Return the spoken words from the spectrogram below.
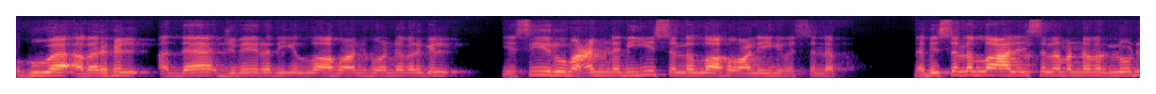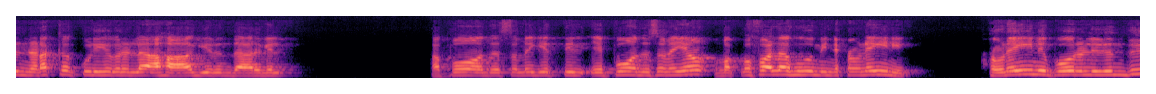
ஹுவ அவர்கள் அந்த ஜுபை ரதியுல்லாஹு அன்ஹு அன்னவர்கள் யசீரு மஅன் நபியி ஸல்லல்லாஹு அலைஹி வஸல்லம் நபி ஸல்லல்லாஹு அலைஹி அன்னவர்களோடு நடக்கக்கூடியவர்களாக ஆகியிருந்தார்கள். அப்போ அந்த சமயத்தில் எப்போ அந்த சமயம்? மக்ஃபலஹு மின் ஹுனைனி. ஹுனைனி போரிலிருந்து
